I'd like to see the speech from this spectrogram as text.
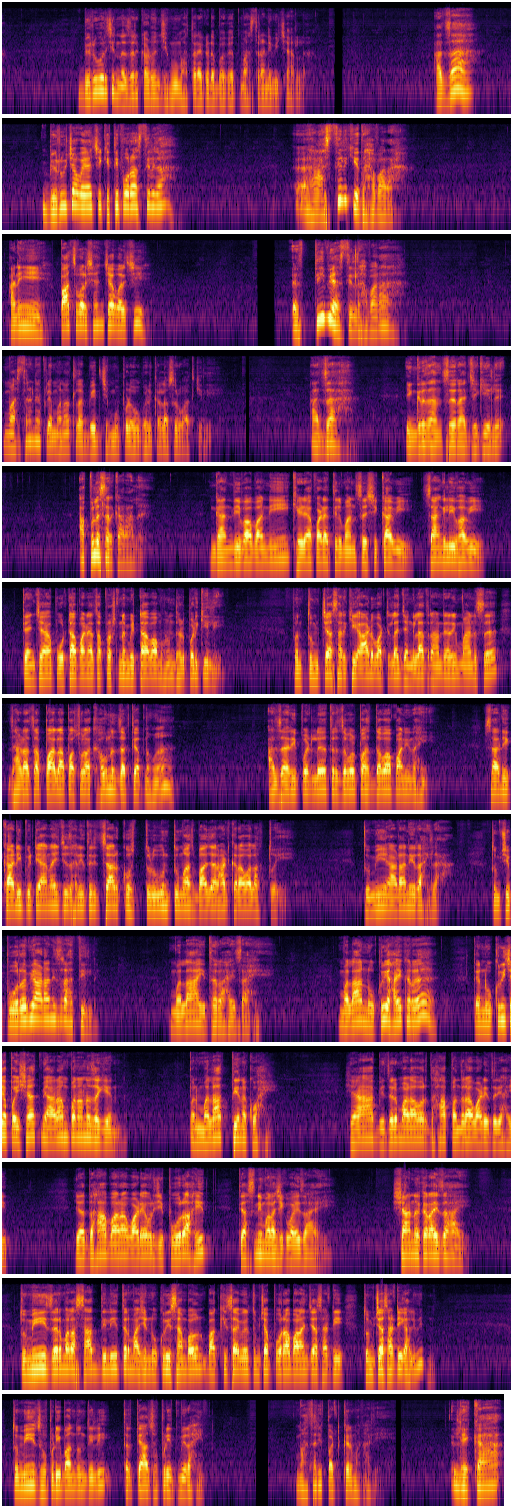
बिरूवरची नजर काढून झिमू म्हाताऱ्याकडे बघत मास्तराने विचारलं आजा बिरूच्या वयाची किती पोरं असतील का असतील की दहा बारा. आणि पाच वर्षांच्या वरची ती बी असतील दहा बारा. मास्तराने आपल्या मनातला बेद झिम्मूपुढं उघड करायला सुरुवात केली. आजा इंग्रजांचं राज्य गेलं. आपलं सरकार आलं. गांधीबाबांनी खेड्यापाड्यातील माणसं शिकावी चांगली व्हावी त्यांच्या पोटापाण्याचा प्रश्न मिटावा म्हणून धडपड केली. पण तुमच्यासारखी आडवाटेला जंगलात राहणारी माणसं झाडाचा पालापाचोळा खाऊनच जगत्यात ना हं आजारी पडलं तर जवळपास दवा पाणी नाही. साधी काडीपिटी आणायची झाली तरी चार कोस तुडवून तुम्हास बाजार हाट करावा लागतोय. तुम्ही अडाणी राहिला. तुमची पोरं बी अडाणीच राहतील. मला इथं राहायचं आहे. मला नोकरी आहे खरं. त्या नोकरीच्या पैशात मी आरामपणानं जगेन. पण मला ते नको आहे. ह्या बिदरमाळावर दहा पंधरा वाडे तरी आहेत. या दहा बारा वाड्यावर जी पोरं आहेत त्यासनी मला शिकवायचं आहे. शान करायचं आहे. तुम्ही जर मला साथ दिली तर माझी नोकरी सांभाळून बाकीचा वेळ तुमच्या पोराबाळांच्यासाठी तुमच्यासाठी घालवीन. तुम्ही झोपडी बांधून दिली तर त्या झोपडीत मी राहीन. म्हातारी पटकन म्हणाली लेका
